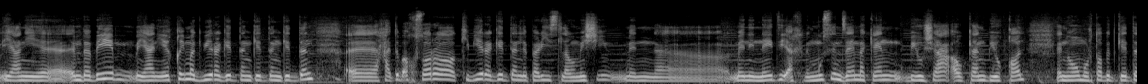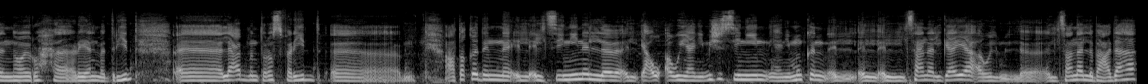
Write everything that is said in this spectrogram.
يعني امبابي يعني قيمة كبيرة جدا جدا جدا. آه، هتبقى خسارة كبيرة جدا لباريس لو مشي من آه، من النادي آخر الموسم زي ما كان بيشاع أو كان بيقال إن هو مرتبط جدا إن هو يروح آه، ريال مدريد. آه، لاعب من طراز فريد آه، أعتقد إن ال- السنين ال- أو يعني مش السنين يعني ممكن ال- ال- السنة الجاية أو السنة اللي بعدها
